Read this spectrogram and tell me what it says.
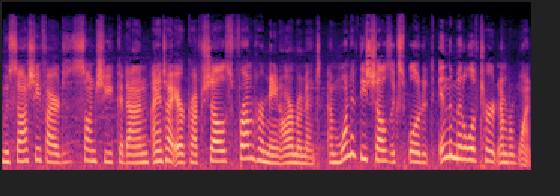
Musashi fired Sanshikidan anti aircraft shells from her main armament, and one of these shells exploded in the middle of turret number one,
